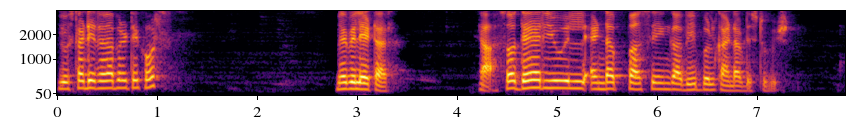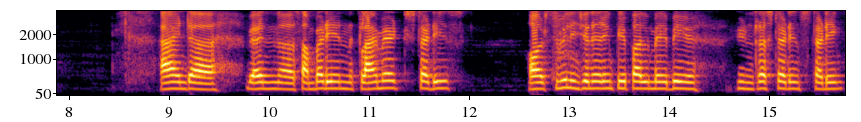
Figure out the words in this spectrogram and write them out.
You study reliability course? Maybe later. Yeah, so there you will end up uh, seeing a Weibull kind of distribution. And when somebody in climate studies or civil engineering people may be interested in studying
